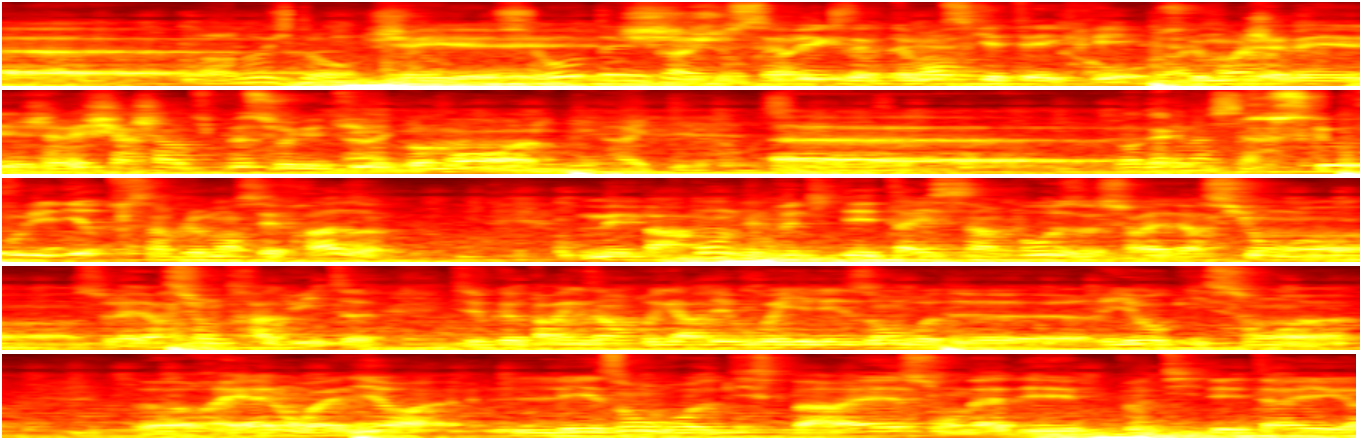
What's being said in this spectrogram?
euh je savais exactement ce qui était écrit, puisque moi j'avais cherché un petit peu sur YouTube comment euh, ce que voulaient dire tout simplement ces phrases. Mais par contre, des petits détails s'imposent sur la version euh, sur la version traduite. C'est que par exemple, regardez, vous voyez les ombres de Rio qui sont réelles, on va dire. Les ombres disparaissent. On a des petits détails,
